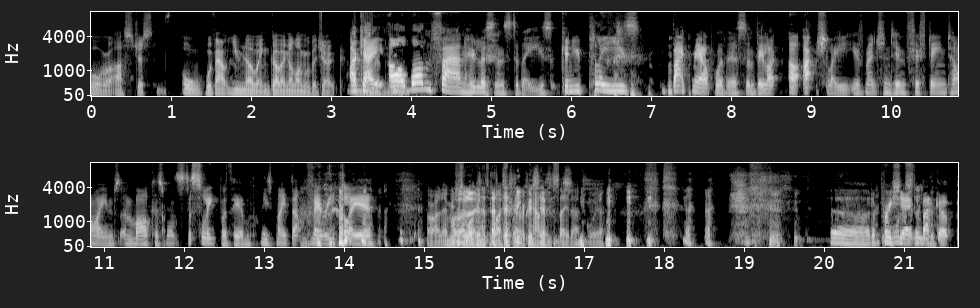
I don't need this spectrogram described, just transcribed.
or us just all without you knowing going along with a joke. okay, our one fan who listens to these, can you please back me up with this and be like, "Oh, actually, you've mentioned him fifteen times, and Marcus wants to sleep with him. He's made that very clear." All right, let me Oh, just no, log no, into that's my definitely Chris account and say that for you. Oh, I'd appreciate the sleep with- backup.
